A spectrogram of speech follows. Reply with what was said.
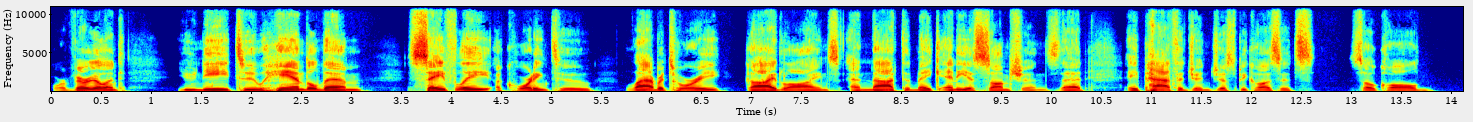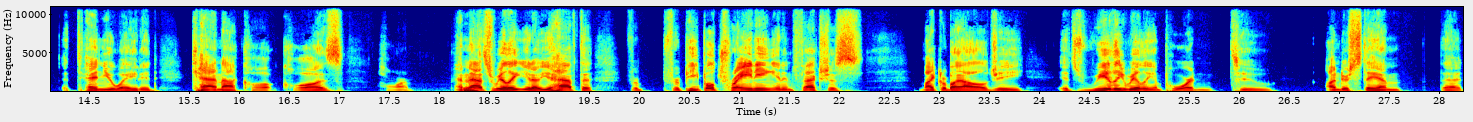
or virulent you need to handle them safely according to laboratory guidelines and not to make any assumptions that a pathogen just because it's so-called attenuated cannot ca- cause harm and sure. that's really you know you have to for for people training in infectious microbiology, it's really really important to understand that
